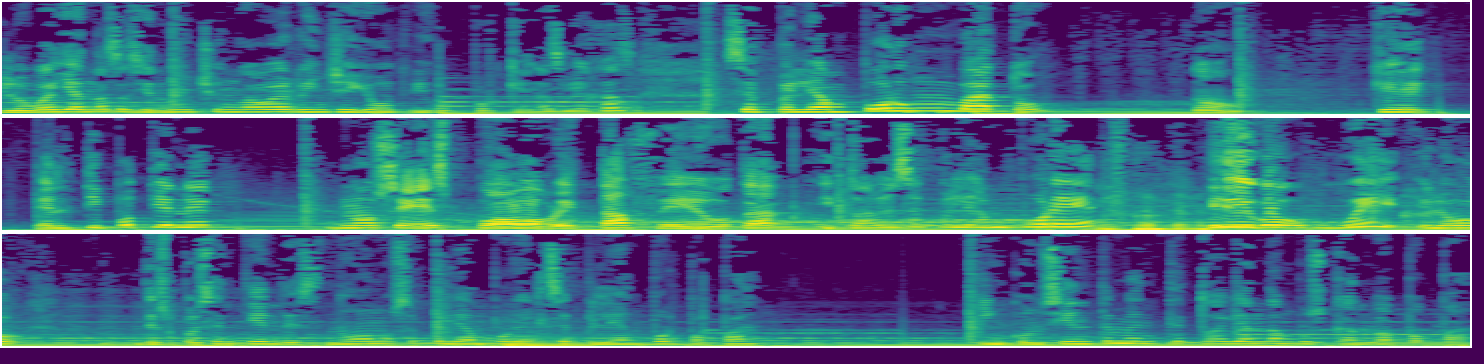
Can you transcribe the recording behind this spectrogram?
Y luego ahí andas haciendo un chingado berrinche. Y yo digo, ¿por qué las viejas se pelean por un vato, ¿no? Que el tipo tiene, no sé, es pobre, está feo, está, y todavía se pelean por él. Y digo, güey, y luego después entiendes, no, no se pelean por él, se pelean por papá. Inconscientemente todavía andan buscando a papá.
